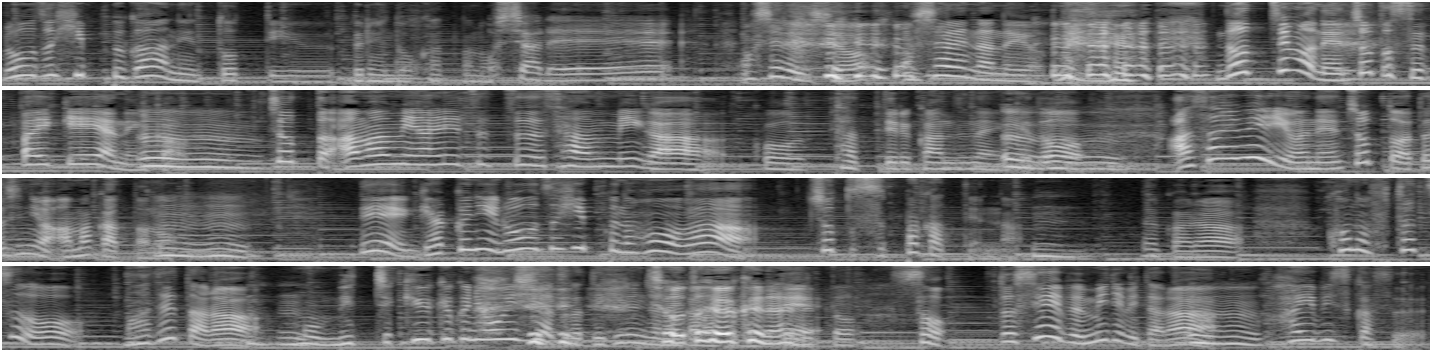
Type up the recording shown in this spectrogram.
ローズヒップガーネットっていうブレンドを買ったの。おしゃれ。おしゃれでしょ？おしゃれなのよ。どっちもねちょっと酸っぱい系やねんか、んちょっと甘みありつつ酸味がこう立ってる感じなんやけど、うんうんアサイベリーはねちょっと私には甘かったの、うんうん。で逆にローズヒップの方はちょっと酸っぱかってんな。うん。だからこの2つを混ぜたら、うんうん。もうめっちゃ究極に美味しいやつができるんじちょうゃないかどなと思ってよくなると。そう。で成分見てみたら、うんうん。ハイビスカス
